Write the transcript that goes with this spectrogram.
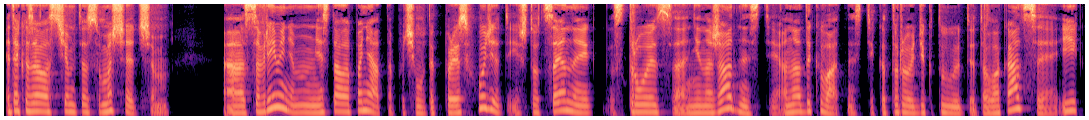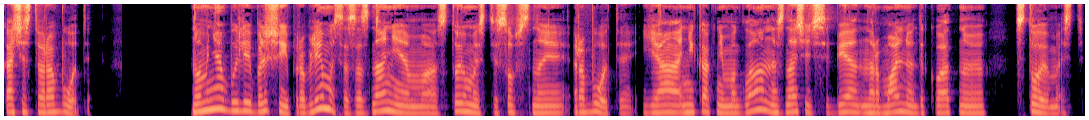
Это казалось чем-то сумасшедшим. А со временем мне стало понятно, почему так происходит, и что цены строятся не на жадности, а на адекватности, которую диктует эта локация и качество работы. Но у меня были большие проблемы с осознанием а, стоимости собственной работы. Я никак не могла назначить себе нормальную, адекватную стоимость.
